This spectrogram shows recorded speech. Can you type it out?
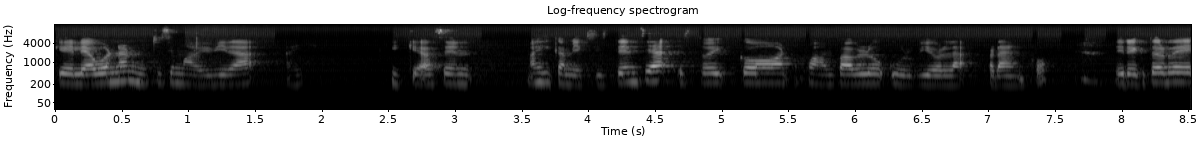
que le abonan muchísimo a mi vida y que hacen mágica mi existencia. Estoy con Juan Pablo Urbiola Franco director de,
